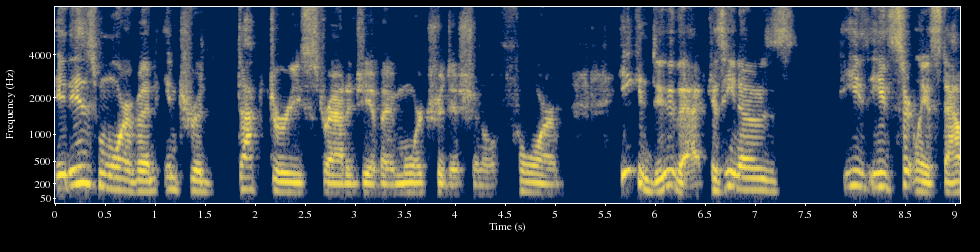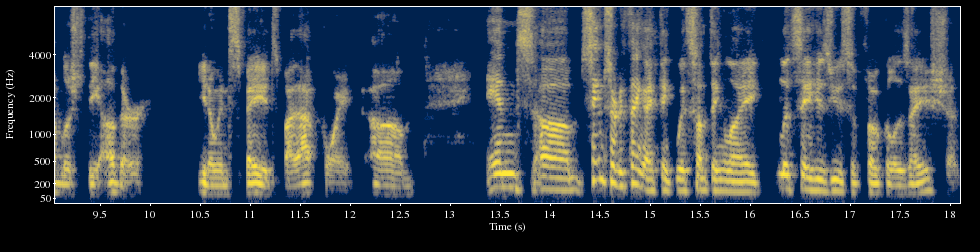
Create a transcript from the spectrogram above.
it is more of an introductory strategy of a more traditional form. He can do that because he knows he's he's certainly established the other, you know, in spades by that point. Um, and um, same sort of thing, I think, with something like, let's say, his use of focalization.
